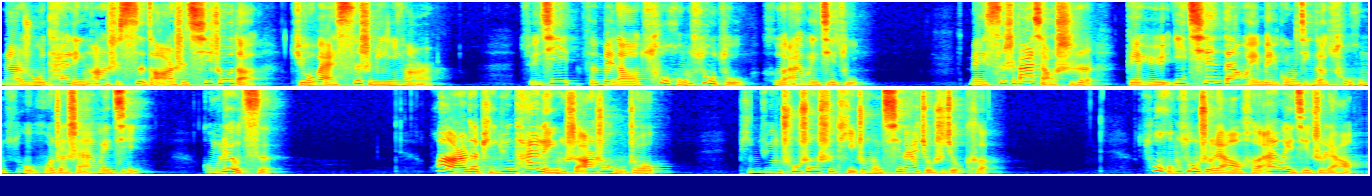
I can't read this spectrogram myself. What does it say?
纳入胎龄二十四到二十七周的九百四十名婴儿，随机分配到促红素组和安慰剂组，每四十八小时给予一千单位每公斤的促红素或者是安慰剂，共六次。患儿的平均胎龄是二十五周。平均出生时体重七百九十九克。促红素治疗和安慰剂治疗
